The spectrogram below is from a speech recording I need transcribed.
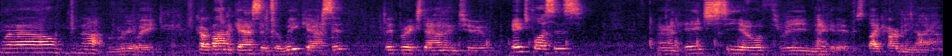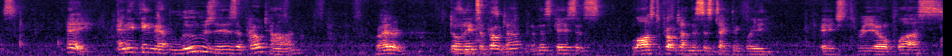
Well, not really. Carbonic acid's a weak acid. It breaks down into H pluses and HCO3 negatives, bicarbonate ions. Hey, anything that loses a proton, right, or donates a proton, in this case it's lost a proton, this is technically H3O plus,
